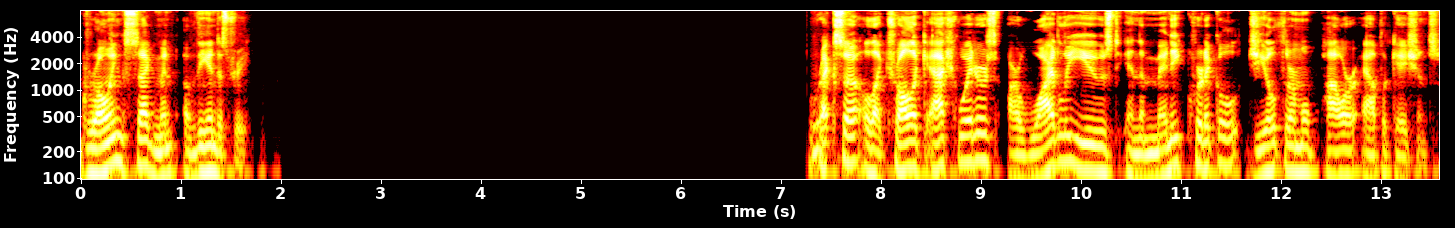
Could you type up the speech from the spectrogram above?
growing segment of the industry. REXA Electraulic actuators are widely used in the many critical geothermal power applications.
